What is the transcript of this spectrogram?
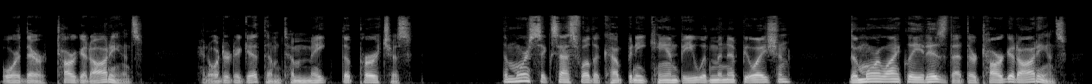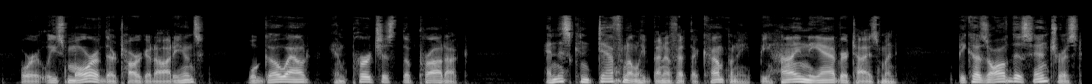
or their target audience in order to get them to make the purchase. The more successful the company can be with manipulation, the more likely it is that their target audience, or at least more of their target audience, will go out and purchase the product. And this can definitely benefit the company behind the advertisement because all this interest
